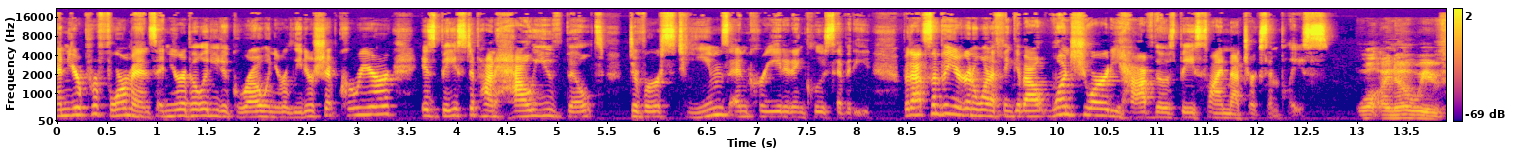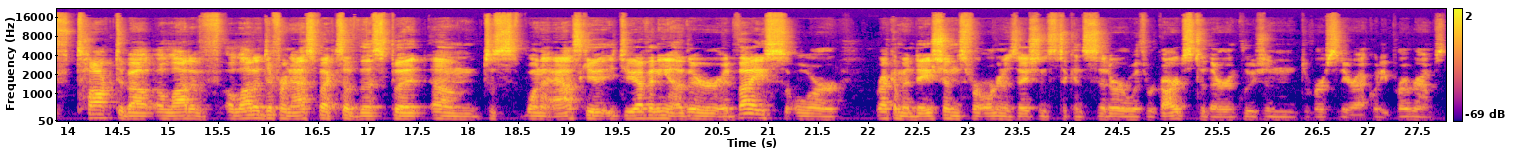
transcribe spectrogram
And your performance and your ability to grow in your leadership career is based upon how you've built diverse teams and created inclusivity. But that's something you're going to want to think about once you already have those baseline metrics in place. Well, I know we've talked about a lot of a lot of different aspects of this, but um, just want to ask you: Do you have any other advice or recommendations for organizations to consider with regards to their inclusion, diversity, or equity programs?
